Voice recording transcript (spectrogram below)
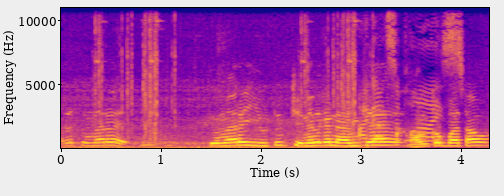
अरे तुम्हारे तुम्हारे YouTube चैनल का नाम क्या है हमको बताओ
